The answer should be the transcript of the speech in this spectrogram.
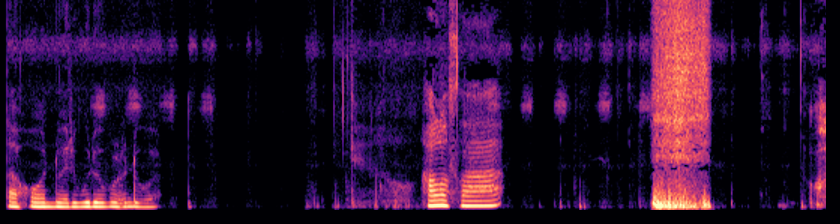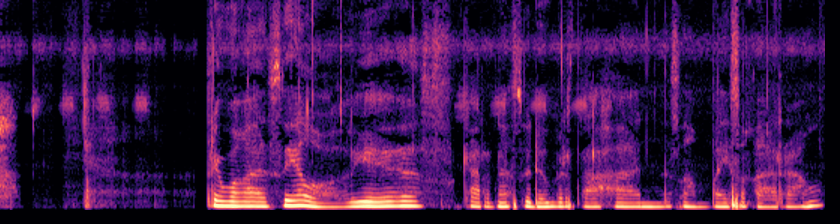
tahun 2022. Halo Sa. Terima kasih loh Lis karena sudah bertahan sampai sekarang.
